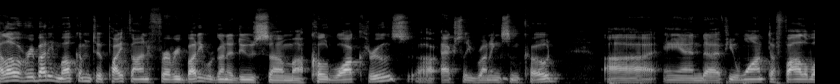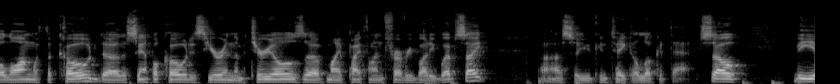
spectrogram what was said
Hello everybody and welcome to Python for Everybody. We're going to do some uh, code walkthroughs, uh, actually running some code. Uh, and uh, if you want to follow along with the code, uh, the sample code is here in the materials of my Python for Everybody website, uh, so you can take a look at that. So the,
